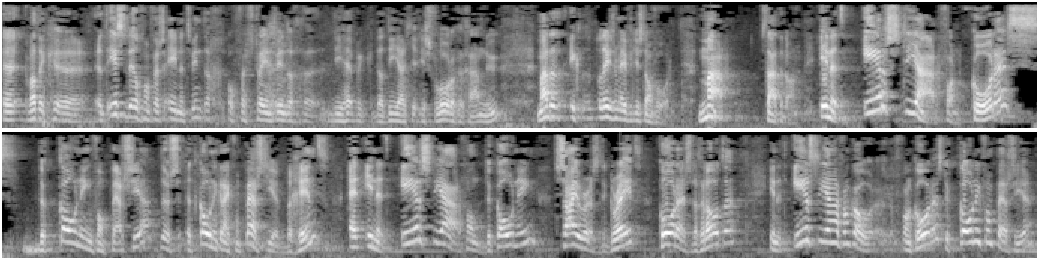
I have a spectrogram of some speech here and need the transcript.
Uh, wat ik. Uh, het eerste deel van vers 21 of vers 22, uh, die heb ik. Dat diaatje is verloren gegaan nu. Maar dat, ik lees hem eventjes dan voor. Maar, staat er dan. In het eerste jaar van Kores, de koning van Perzië. Dus het koninkrijk van Perzië begint. En in het eerste jaar van de koning, Cyrus the Great, Kores de Grote in het eerste jaar van, van Kores, de koning van Perzië,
